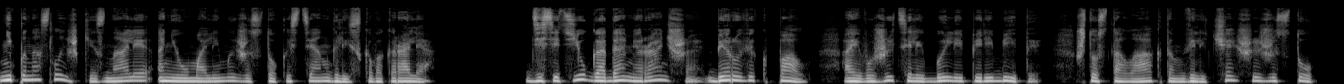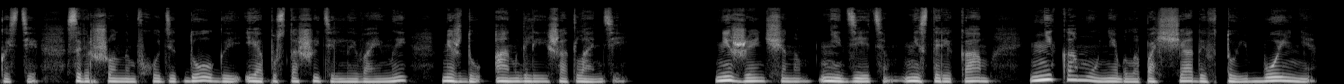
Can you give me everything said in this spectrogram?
не понаслышке знали о неумолимой жестокости английского короля. Десятью годами раньше Берувик пал, а его жители были перебиты, что стало актом величайшей жестокости, совершенным в ходе долгой и опустошительной войны между Англией и Шотландией. Ни женщинам, ни детям, ни старикам, никому не было пощады в той бойне,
